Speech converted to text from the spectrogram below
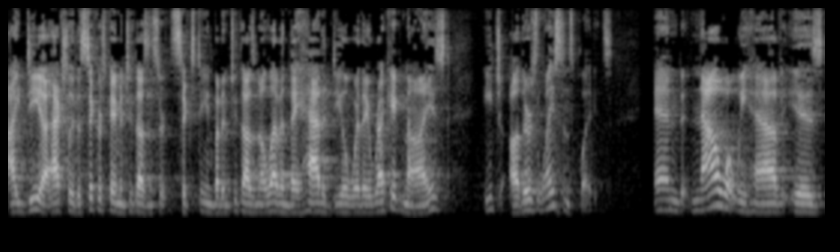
idea. Actually, the stickers came in 2016, but in 2011, they had a deal where they recognized each other's license plates. And now what we have is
